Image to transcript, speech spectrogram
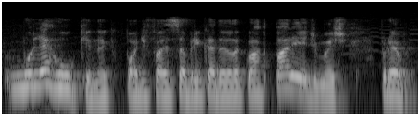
Mulher Hulk, né? Que pode fazer essa brincadeira da quarta parede, mas, por exemplo,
